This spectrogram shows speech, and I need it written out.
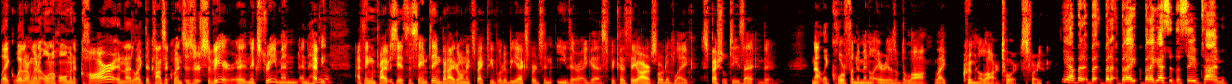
like whether I'm going to own a home and a car, and uh, like the consequences are severe and extreme and and heavy. Yeah. I think in privacy it's the same thing, but I don't expect people to be experts in either. I guess because they are sort of like specialties. I, they're not like core fundamental areas of the law, like criminal law or torts. For Yeah, but but but but I but I guess at the same time,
